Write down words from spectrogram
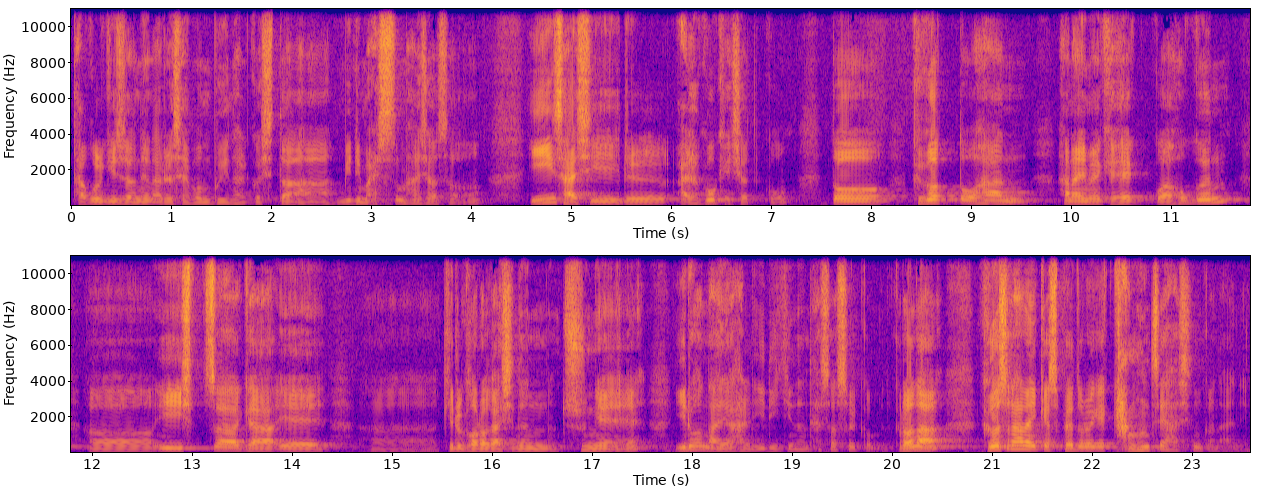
다굴기 전에 나를 세 번 부인할 것이다. 미리 말씀하셔서 이 사실을 알고 계셨고 또 그것 또한 하나님의 계획과 혹은 어, 이 십자가의 어, 길을 걸어가시는 중에 일어나야 할 일이기는 했었을 겁니다. 그러나 그것을 하나님께서 베드로에게 강제하신 건 아니에요.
